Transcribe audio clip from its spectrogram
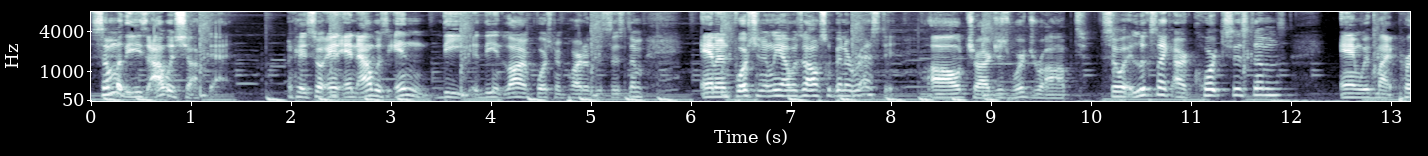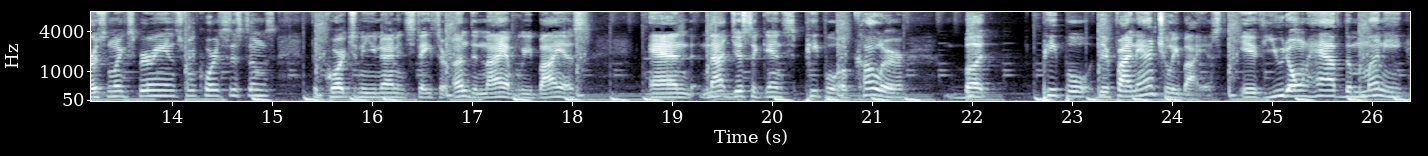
some of these I was shocked at. Okay, so and, and I was in the the law enforcement part of the system, and unfortunately, I was also been arrested. All charges were dropped. So it looks like our court systems, and with my personal experience from court systems, the courts in the United States are undeniably biased, and not just against people of color, but people they're financially biased. If you don't have the money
